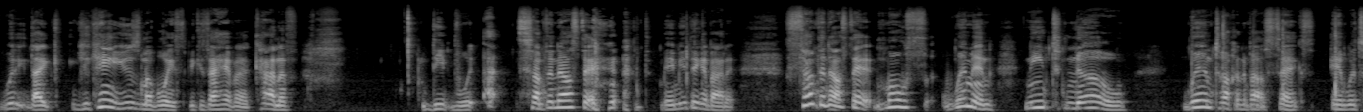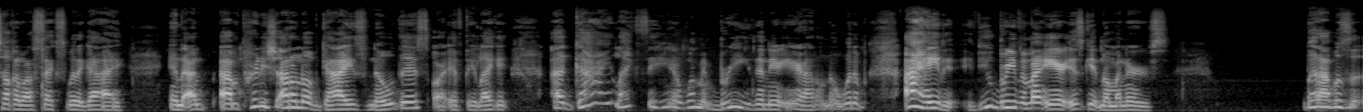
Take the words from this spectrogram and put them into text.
What you, like you can't use my voice because I have a kind of deep voice. Uh, something else that made me think about it. Something else that most women need to know when talking about sex, and we're talking about sex with a guy, and I'm I'm pretty sure I don't know if guys know this or if they like it. A guy likes to hear a woman breathe in their ear. I don't know what a, I hate it. If you breathe in my ear, it's getting on my nerves. But I was uh,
